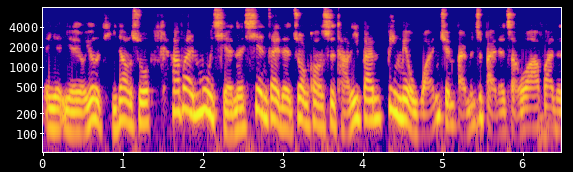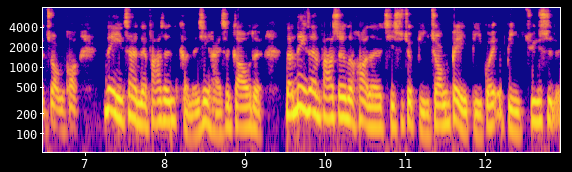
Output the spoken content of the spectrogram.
也也有有提到说，阿富汗目前呢现在的状况是塔利班并没有完全百分之百的掌握阿富汗的状况，内战的发生可能性还是高的。那内战发生的话呢，其实就比装备、比规、比军事的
